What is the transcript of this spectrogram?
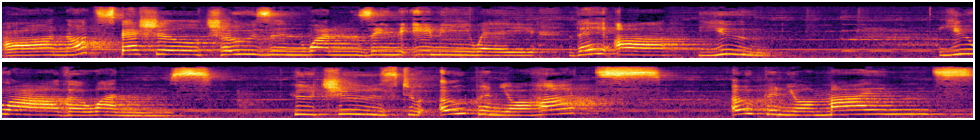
are not special chosen ones in any way. They are you. You are the ones who choose to open your hearts, open your minds,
